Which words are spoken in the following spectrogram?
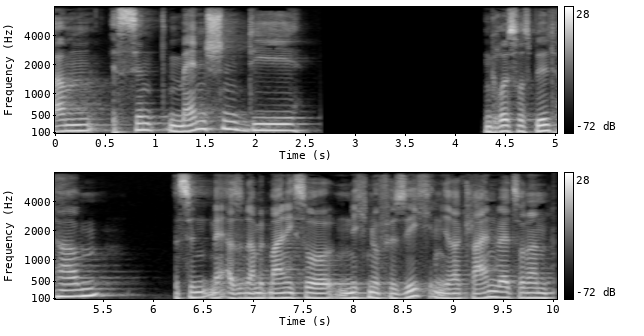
Ähm, es sind Menschen, die ein größeres Bild haben. Es sind mehr, also damit meine ich so nicht nur für sich in ihrer kleinen Welt, sondern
